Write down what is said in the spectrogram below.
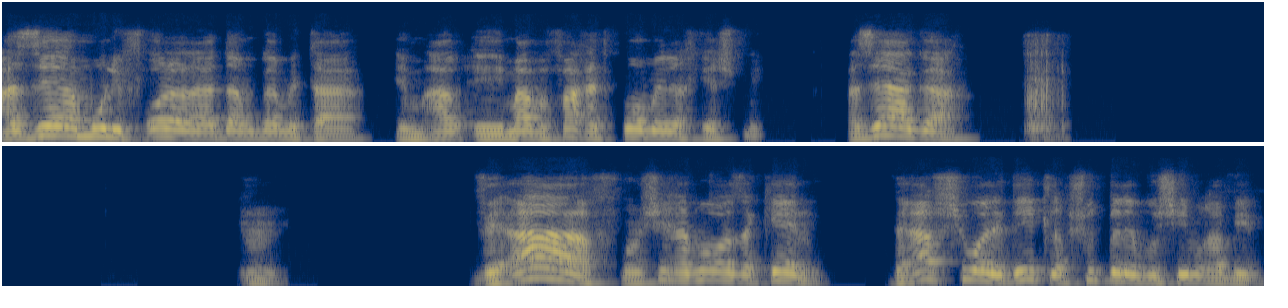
אז זה אמור לפעול על האדם גם את האימה ופחד, כמו מלך גשמי. אז זה ההגעה. ואף, ממשיך אדמו"ר הזקן, ואף שהוא על ידי התלבשות בלבושים רבים.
